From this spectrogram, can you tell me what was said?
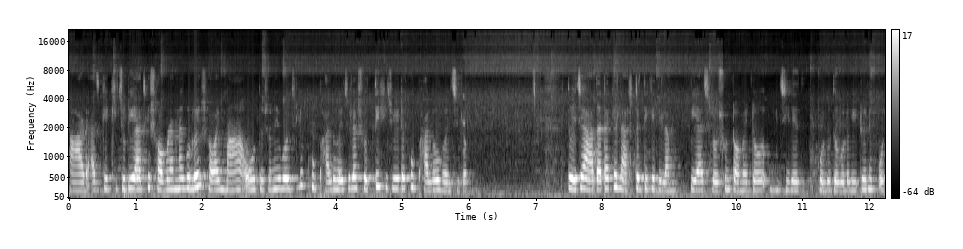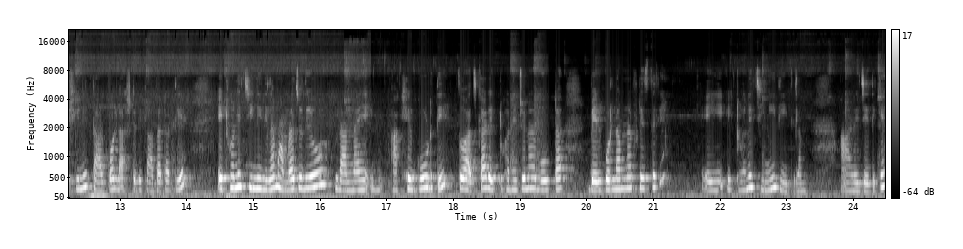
আর আজকে খিচুড়ি, আজকে সব রান্নাগুলোই সবাই মা ও দুজনেই বলছিল খুব ভালো হয়েছিল। আর সত্যি খিচুড়িটা খুব ভালো হয়েছিল। তো এই যে আদাটাকে লাস্টের দিকে দিলাম। পেঁয়াজ, রসুন, টমেটো, জিরে, হলুদ ওগুলোকে একটুখানি কষিয়ে নিই তারপর লাস্টের দিকে আদাটা দিয়ে একটুখানি চিনি দিলাম। আমরা যদিও রান্নায় আখের গুড় দিই, তো আজকে আর একটুখানির জন্য আর গুড়টা বের করলাম না ফ্রিজ থেকে। এই একটুখানি চিনি দিয়ে দিলাম। আর এই যেদিকে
